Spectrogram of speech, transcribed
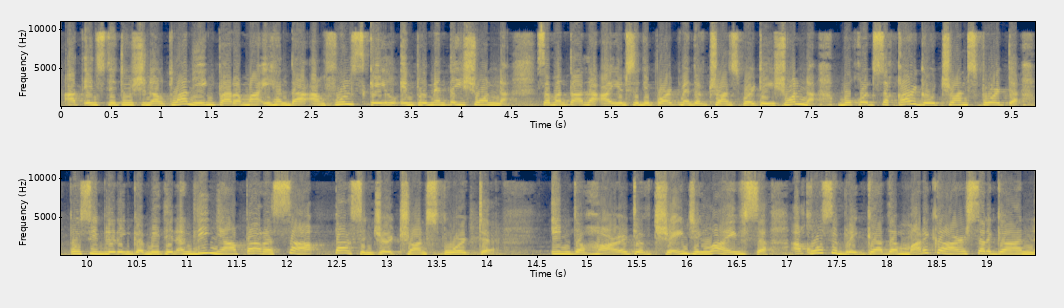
at institutional planning para maihanda ang full-scale implementation. Samantala ayon sa Department of Transportation, bukod sa cargo transport, posible ring gamitin ang linya para sa passenger transport. In the heart of changing lives, ako sa Brigada Maricar Saragan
